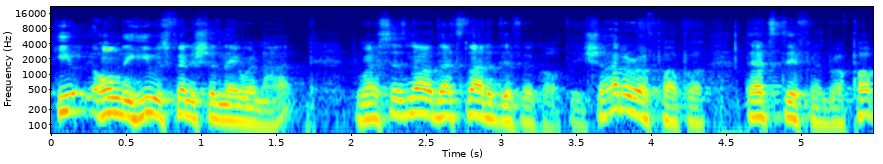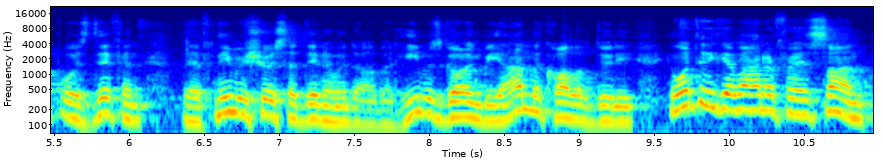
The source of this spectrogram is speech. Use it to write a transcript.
he only he was finished and they were not. Gemara says, no, that's not a difficulty. Shada Rav Papa, that's different. Rav Papa was different. The Pnimishur Sadin but he was going beyond the call of duty. He wanted to give honor for his son,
